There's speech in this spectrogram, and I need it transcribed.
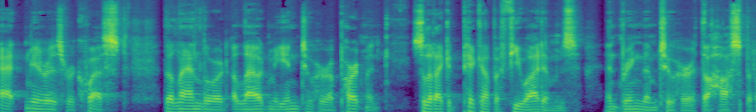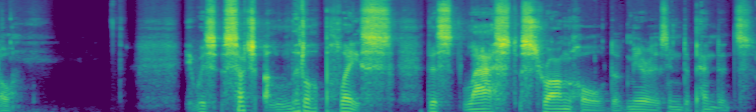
at Mira's request, the landlord allowed me into her apartment so that I could pick up a few items and bring them to her at the hospital. It was such a little place, this last stronghold of Mira's independence.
